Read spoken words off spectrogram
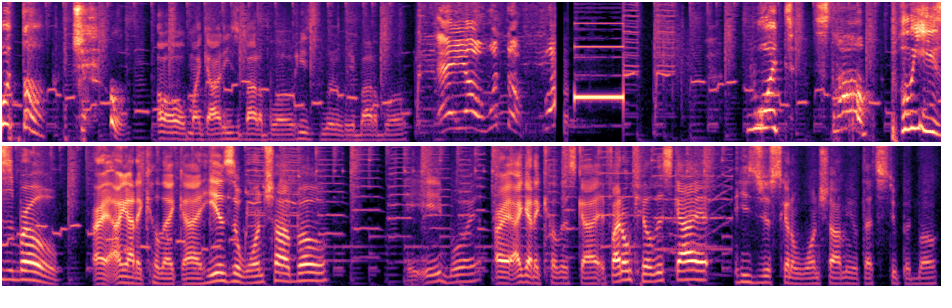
What the? Chill. Oh my god, he's about to blow. He's literally about to blow. Hey, yo, what the fuck? What? Stop. Please, bro. All right, I gotta kill that guy. He is a one-shot bow. Hey, hey, boy. All right, I gotta kill this guy. If I don't kill this guy, he's just gonna one-shot me with that stupid bow.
